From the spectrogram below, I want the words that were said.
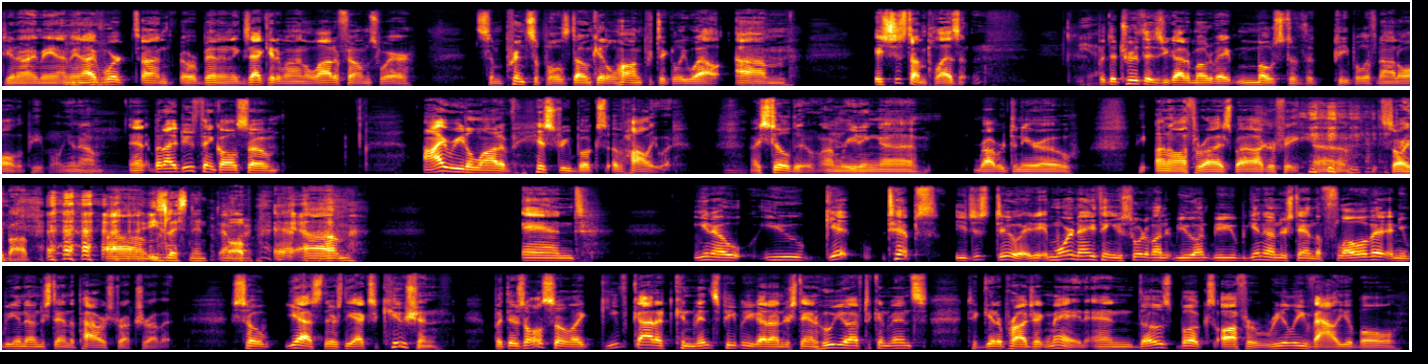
Do you know what I mean? I mean, I've worked on or been an executive on a lot of films where some principals don't get along particularly well. Um, it's just unpleasant. But the truth is, you got to motivate most of the people, if not all the people. You know, and but I do think also, I read a lot of history books of Hollywood. I still do. I'm reading uh, Robert De Niro, the unauthorized biography. Uh, sorry, Bob. He's listening. Don't worry. Um, and you know, you get tips. You just do it. More than anything, you sort of under, you un- you begin to understand the flow of it, and you begin to understand the power structure of it. So yes, there's the execution, but there's also like you've got to convince people. You got to understand who you have to convince to get a project made, and those books offer really valuable,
